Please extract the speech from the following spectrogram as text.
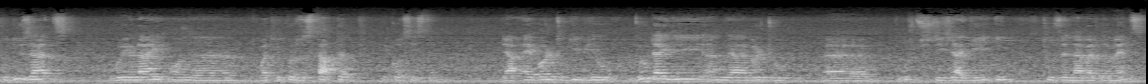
to do that, we rely on uh, what we call the startup ecosystem. They are able to give you good idea, and we are able to push this idea into the naval domains.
